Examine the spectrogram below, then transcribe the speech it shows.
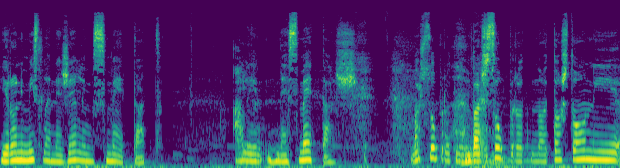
Jer oni misle ne želim smetat, ali ne smetaš. Baš suprotno. Baš suprotno. To što oni e,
